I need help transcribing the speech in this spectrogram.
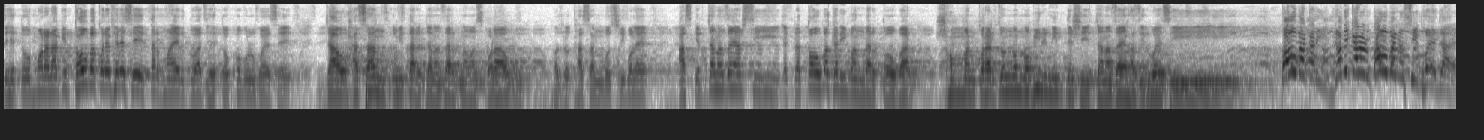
যেহেতু মরার আগে তওবা করে ফেলেছে, তার মায়ের দোয়া যেহেতু কবুল হয়েছে। যাও হাসান, তুমি তার জানাজার নামাজ পড়াও। হজরত হাসান বসরি বলে, আজকের জানাজায় আসছি একটা তওবাকারী বান্দার তওবার। সম্মান করার জন্য নবীর নির্দেশে জানাজায় হাজির হয়েছি। তওবাকারী, যদি কারোর তওবা নসিব হয়ে যায়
